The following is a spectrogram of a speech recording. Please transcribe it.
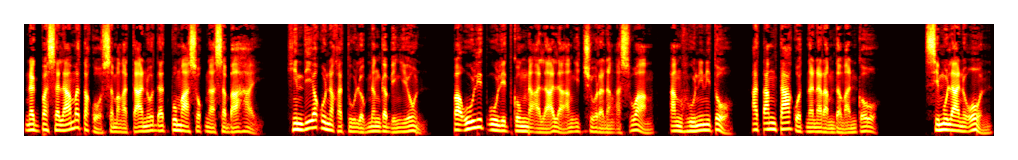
Nagpasalamat ako sa mga tanod at pumasok na sa bahay. Hindi ako nakatulog ng gabing yun. Paulit-ulit kong naalala ang itsura ng aswang, ang huni nito, at ang takot na naramdaman ko. Simula noon,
